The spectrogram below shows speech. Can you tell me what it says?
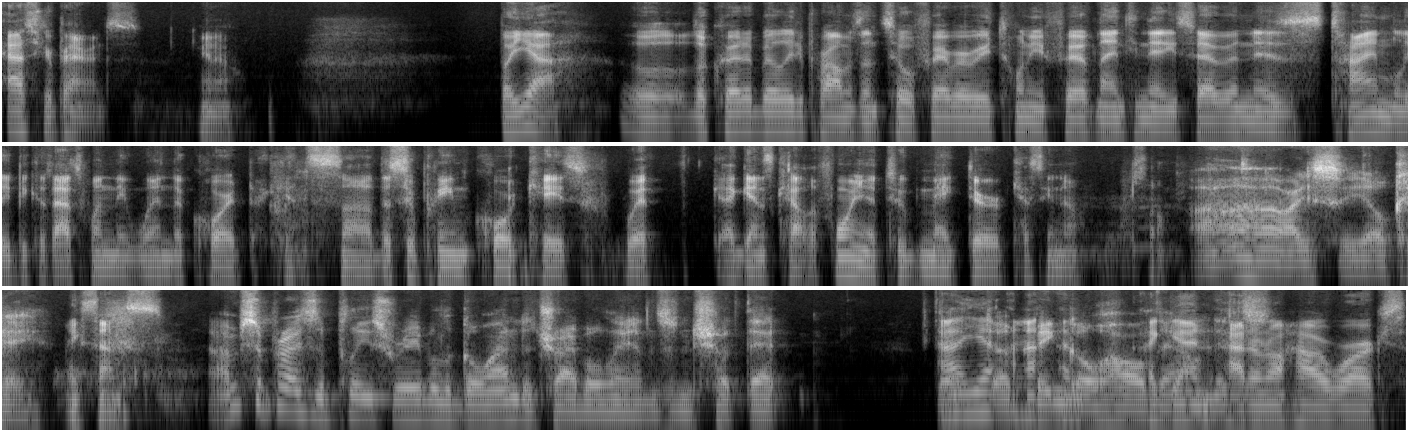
ask your parents, you know. But yeah, the credibility problems until February 25th, 1987 is timely because that's when they win the court against uh, the Supreme Court case with against California to make their casino. So ah, I see. Okay, makes sense. I'm surprised the police were able to go on to tribal lands and shut that, that uh, yeah, uh, bingo I, hall again, down. I don't know how it works.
